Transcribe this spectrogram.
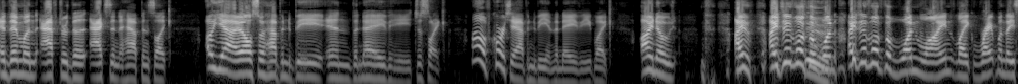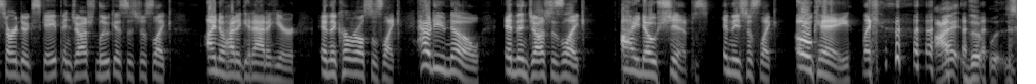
and then when after the accident happens, like, oh yeah, I also happen to be in the navy. Just like, oh, of course you happen to be in the navy. Like, I know. I I did love the one I did love the one line like right when they started to escape and Josh Lucas is just like I know how to get out of here and then Kurt Russell's like how do you know and then Josh is like I know ships and he's just like okay like I the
